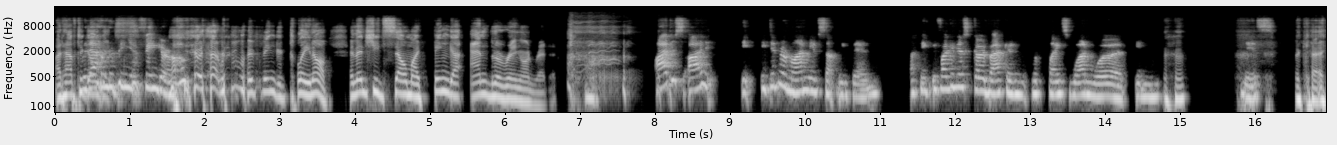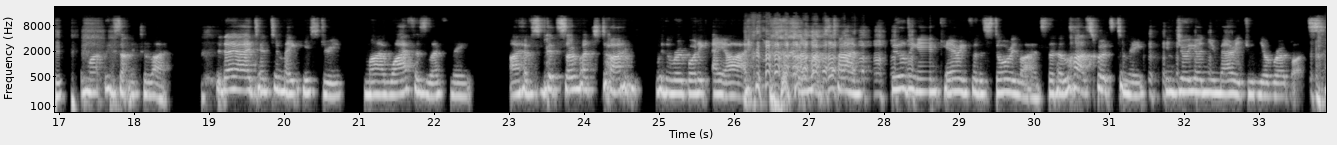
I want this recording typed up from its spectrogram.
I'd have to Without go get- ripping your finger off. without ripping my finger clean off, and then she'd sell my finger and the ring on Reddit. I just, I, it, it did remind me of something, then. I think if I could just go back and replace one word in Uh-huh. this, Okay, it might be something to like. Today I attempt to make history. My wife has left me. I have spent so much time with a robotic AI, so much time building and caring for the storylines that her last words to me enjoy your new marriage with your robots.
